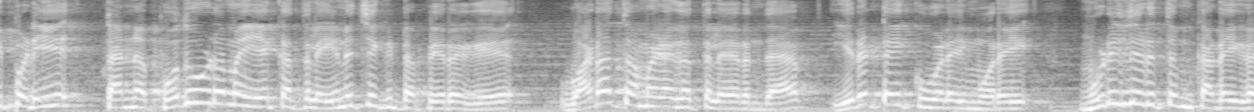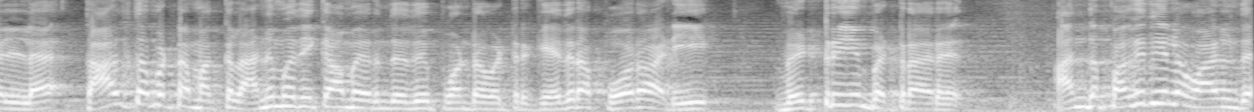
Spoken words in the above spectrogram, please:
இப்படி தன்னை பொது உடைமை இயக்கத்தில் இணைச்சுக்கிட்ட பிறகு வட தமிழகத்தில் இருந்த இரட்டை குவளை முறை முடிதிருத்தும் கடைகளில் தாழ்த்தப்பட்ட மக்கள் அனுமதிக்காம இருந்தது போன்றவற்றுக்கு எதிராக போராடி வெற்றியும் பெற்றாரு. அந்த பகுதியில் வாழ்ந்த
